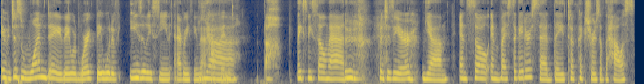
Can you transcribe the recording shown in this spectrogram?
if just one day they would work they would have easily seen everything that happened. Ugh, makes me so mad. pinches ear yeah. And so investigators said they took pictures of the house,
